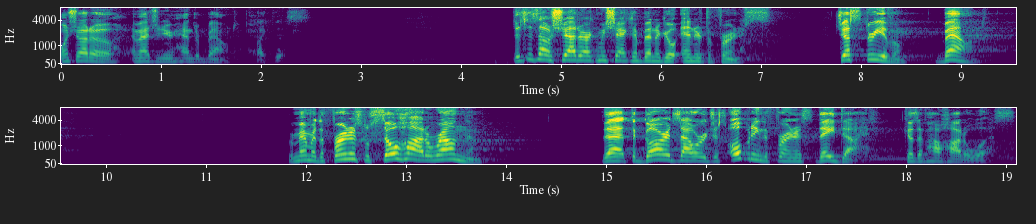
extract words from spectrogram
want you to imagine your hands are bound like this. This is how Shadrach, Meshach, and Abednego entered the furnace. Just three of them, bound. Remember, the furnace was so hot around them that the guards that were just opening the furnace, they died because of how hot it was.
